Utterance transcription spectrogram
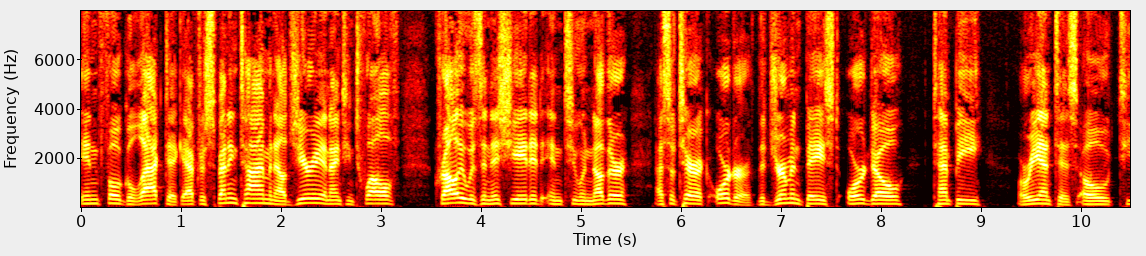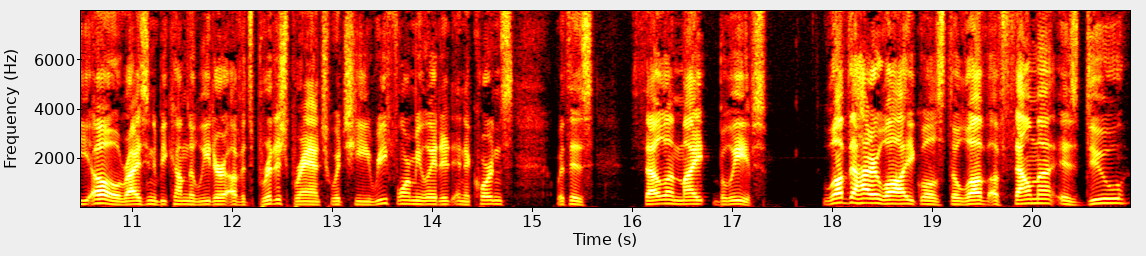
Infogalactic. After spending time in Algeria in 1912, Crowley was initiated into another esoteric order, the German based Ordo Templi Orientis, OTO, rising to become the leader of its British branch, which he reformulated in accordance with his Thelemite beliefs. Love the higher law equals the love of Thelema is do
